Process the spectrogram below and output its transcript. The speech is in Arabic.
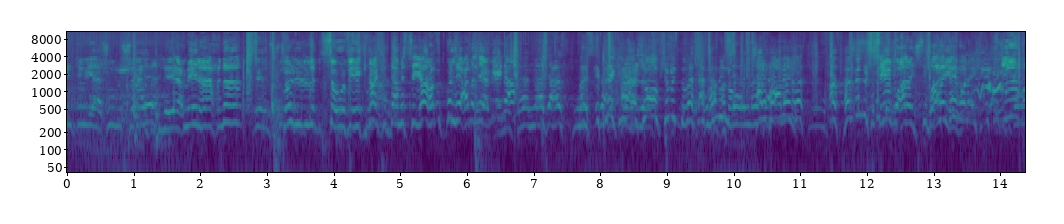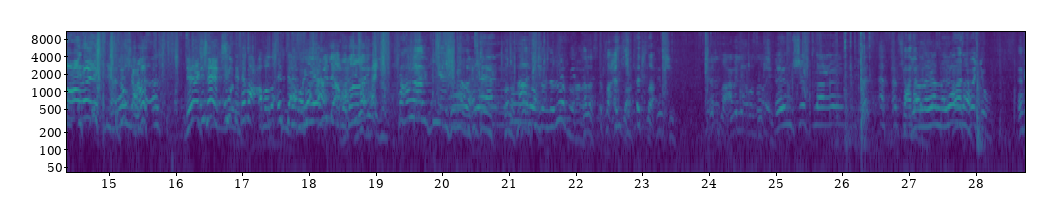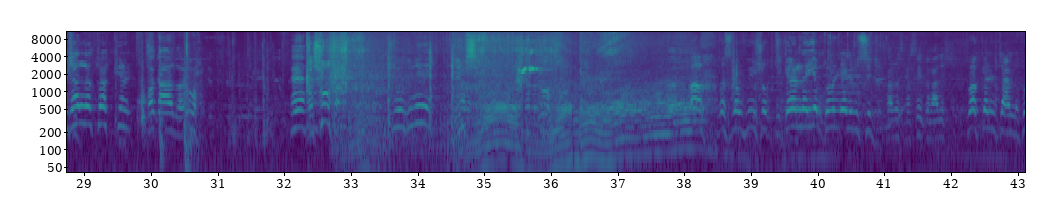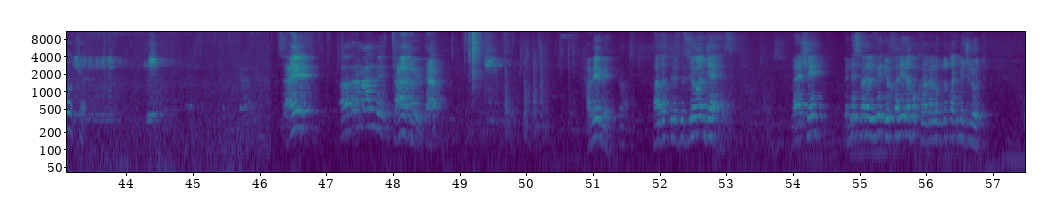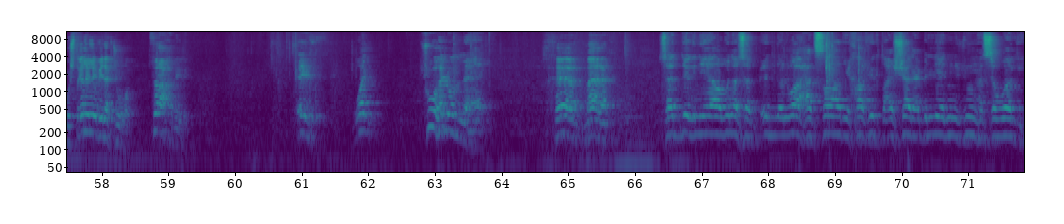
انت وياه شو مش شايف؟ اللي يعمينا إحنا. شو اللي بتسوي فيك؟ جاي قدام السيارة بتقول لي عمل لي يعمينا. عشان ما دعست بس اتركني أشوف شو بده بس أفهم منه. حربوا علي بس أفهم منه شو سيبوا علي سيبوا علي. سيبوا علي. ليش هيك؟ شو إنت تبع أبضاء إنت أبضاء. عامل لي أبضاء. امشي اطلع يلا يلا يلا. يلا توكل. توكل على الله روح أشوفك. شوفني. أخ بس لو في شرطي كان نيمتم الليلة بالسجن. خلص بسيطة معلش. توكل انت عمي توكل. سعيد. هذا يا معلمي. تعال حبيبي تعال. حبيبي هذا التلفزيون جاهز. ماشي؟ بالنسبة للفيديو خلينا بكرة لأنه بده طق مجلود. واشتغل اللي بيدك جوا. بسرعة حبيبي. ايف وي. شو هالأمة هاي؟ خير مالك. صدقني يا أبو نسب إنه الواحد صار يخاف يقطع الشارع بالليل من جنون هالسواقي.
